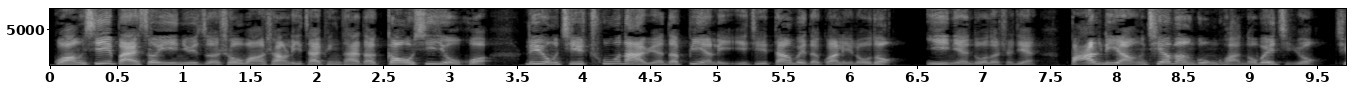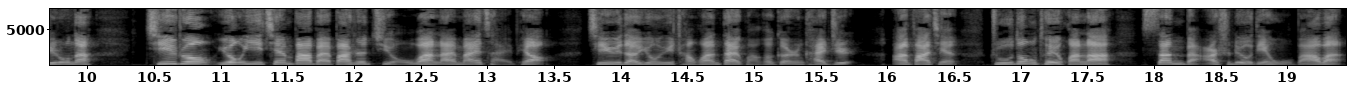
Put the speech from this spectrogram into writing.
广西百色一女子受网上理财平台的高息诱惑，利用其出纳员的便利以及单位的管理漏洞，一年多的时间把两千万公款挪为己用，其中呢。其中用一千八百八十九万来买彩票，其余的用于偿还贷款和个人开支。案发前主动退还了三百二十六点五八万，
